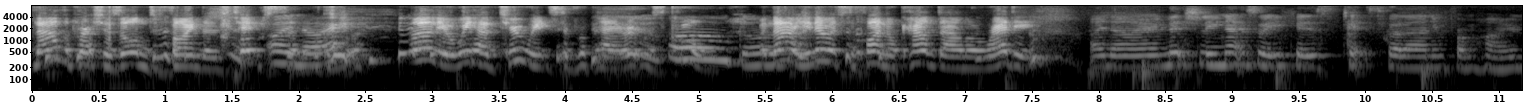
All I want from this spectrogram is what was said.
now the pressure's on to find those tips. I know. Earlier we had two weeks to prepare. It was cool. Oh. But now you know it's the final countdown already. I know. Literally next week is tips for learning from home.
